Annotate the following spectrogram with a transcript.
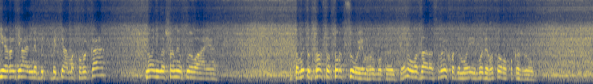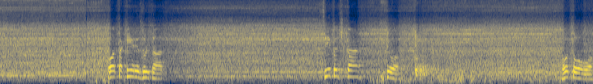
є радіальне биття маховика, воно ні на що не впливає. То ми тут просто торцуємо, грубо кажучи. Ну от зараз виходимо і буде готово, покажу. От такий результат. Сіточка, все. Готово.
